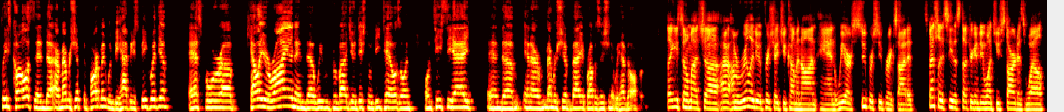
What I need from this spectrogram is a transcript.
please call us and uh, our membership department would be happy to speak with you. Ask for, uh, Kelly or Ryan and, uh, we would provide you additional details on, on TCA and, um, and our membership value proposition that we have to offer. Thank you so much. Uh, I, I really do appreciate you coming on, and we are super, super excited, especially to see the stuff you're going to do once you start as well.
